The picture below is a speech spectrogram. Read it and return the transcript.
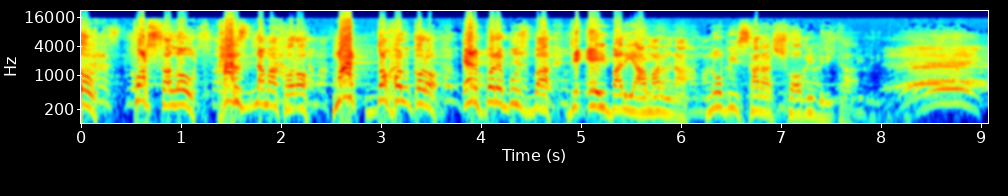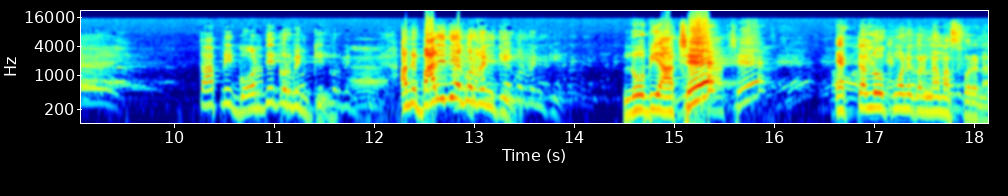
লো ফর্সা লো খারজনামা করো, মাঠ দখল করো। এরপরে বুঝবা যে এই বাড়ি আমার না, নবী সারা সবই বৃথা। তা আপনি গড় দিয়ে করবেন কি? আপনি বাড়ি দিয়ে করবেন কি? নবী আছে একটা লোক মনে করে নামাজ পড়ে না।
